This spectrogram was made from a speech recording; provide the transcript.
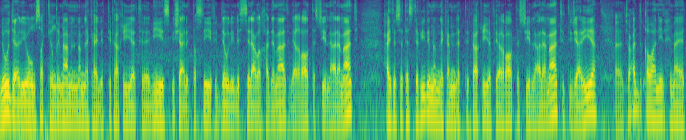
نودع اليوم صك انضمام المملكة إلى اتفاقية نيس بشأن التصنيف الدولي للسلع والخدمات لأغراض تسجيل العلامات حيث ستستفيد المملكة من الاتفاقية في أغراض تسجيل العلامات التجارية. تعد قوانين حماية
